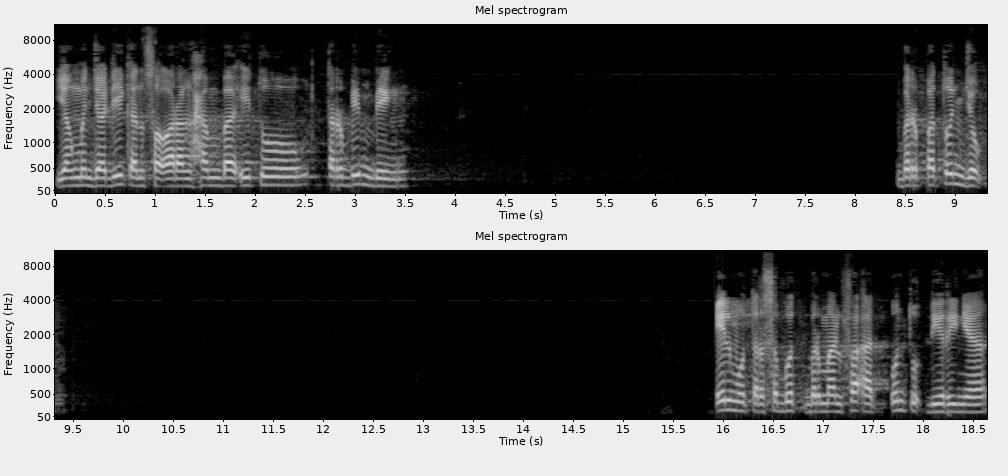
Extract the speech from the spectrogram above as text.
yang menjadikan seorang hamba itu terbimbing berpetunjuk ilmu tersebut bermanfaat untuk dirinya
